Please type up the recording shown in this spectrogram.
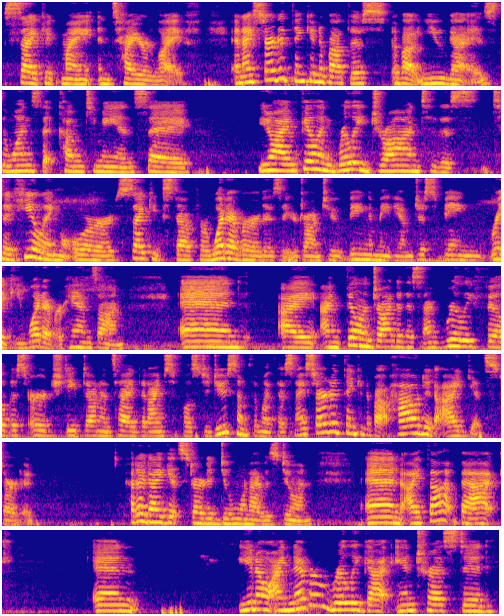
psychic my entire life. And I started thinking about this about you guys, the ones that come to me and say, you know, I'm feeling really drawn to this, to healing or psychic stuff or whatever it is that you're drawn to, being a medium, just being Reiki, whatever, hands on. And I, I'm feeling drawn to this, and I really feel this urge deep down inside that I'm supposed to do something with this. And I started thinking about how did I get started? How did I get started doing what I was doing? And I thought back, and you know, I never really got interested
